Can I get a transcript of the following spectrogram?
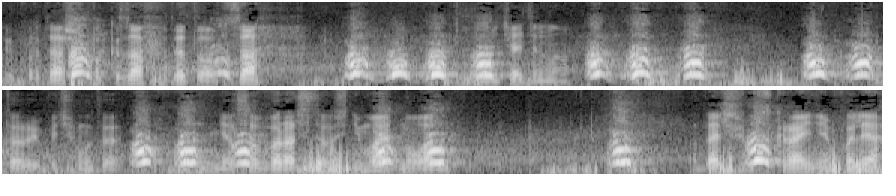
репортаж, показав вот этого пса замечательного, который почему-то не особо рад, что его снимают, ну ладно. А дальше бескрайние поля.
